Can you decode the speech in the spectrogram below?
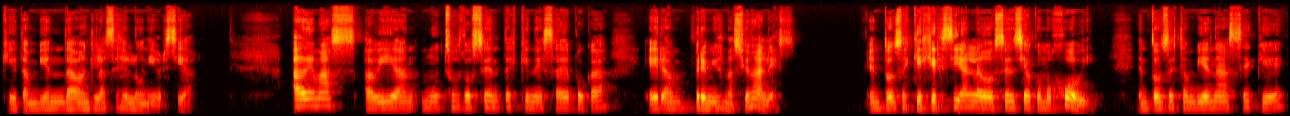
que también daban clases en la universidad. Además, habían muchos docentes que en esa época eran premios nacionales entonces que ejercían la docencia como hobby. Entonces también hace que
